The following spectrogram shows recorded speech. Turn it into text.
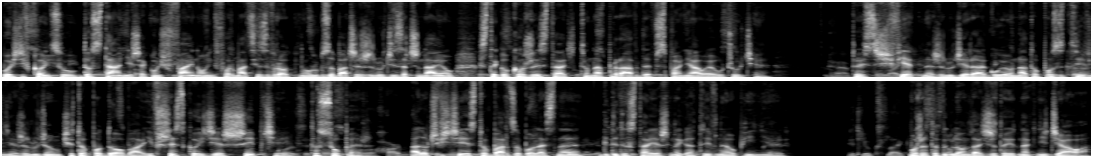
Bo jeśli w końcu dostaniesz jakąś fajną informację zwrotną lub zobaczysz, że ludzie zaczynają z tego korzystać, to naprawdę wspaniałe uczucie. To jest świetne, że ludzie reagują na to pozytywnie, że ludziom się to podoba i wszystko idzie szybciej. To super. Ale oczywiście jest to bardzo bolesne, gdy dostajesz negatywne opinie. Może to wyglądać, że to jednak nie działa,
